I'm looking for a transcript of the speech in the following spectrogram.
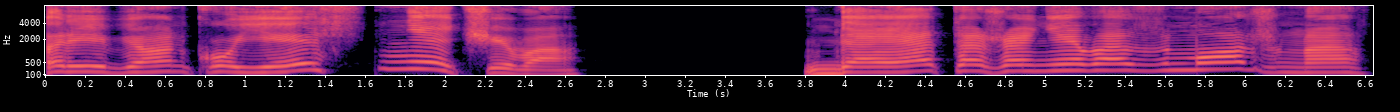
ребенку есть нечего. Да это же невозможно,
